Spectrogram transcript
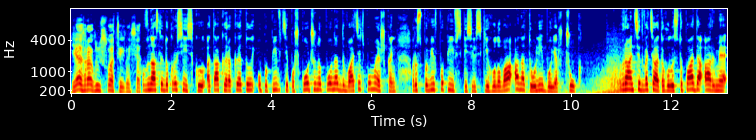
я зразу й схватилася. Внаслідок російської атаки ракетою у Попівці пошкоджено понад 20 помешкань, розповів попівський сільський голова Анатолій Боярчук. Вранці 20 листопада армія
